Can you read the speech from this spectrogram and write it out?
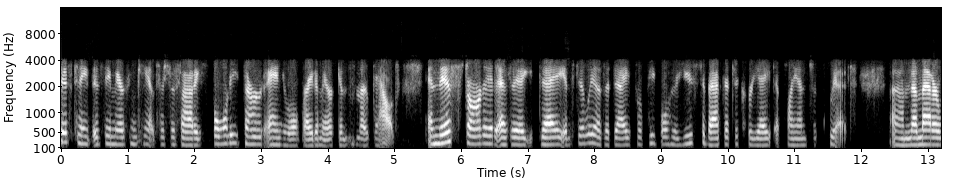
15th is the American Cancer Society's 43rd annual Great American Smokeout. And this started as a day and still is a day for people who use tobacco to create a plan to quit. Um, no matter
